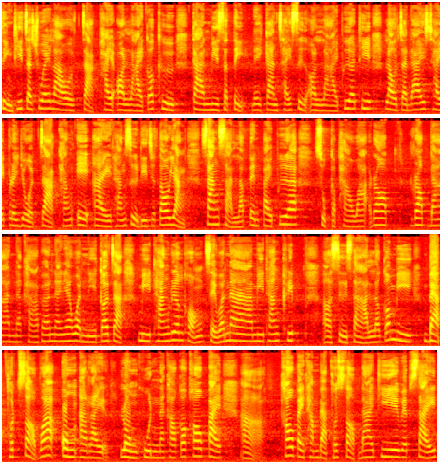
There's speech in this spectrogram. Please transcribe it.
สิ่งที่จะช่วยเราจากภัยออนไลน์ก็คือ การมีสติในการใช้สื่อออนไลน์ เพื่อที่เราจะได้ใช้ประโยชน์จากทั้ง AI ทั้งสื่อดิจิทัลอย่างสร้างสรรค์และเป็นไปเพื่อสุขภาวะรอบรอบด้านนะคะ เพราะฉะนั้นเนี่ยวันนี้ก็จะมีทั้งเรื่องของเสวนา มีทั้งคลิปสื่อสาร แล้วก็มีแบบทดสอบว่าองค์อะไรลงคุณนะคะก็เข้าไปเข้าไปทำแบบทดสอบได้ที่เว็บไซต์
